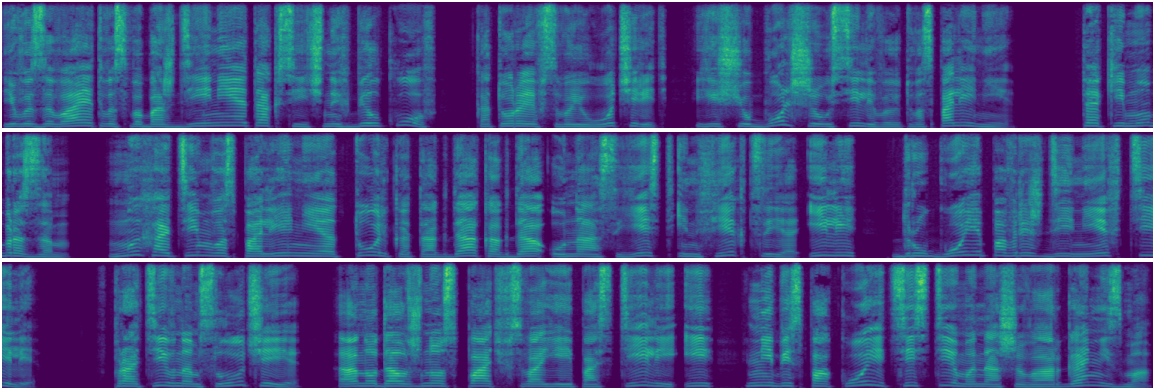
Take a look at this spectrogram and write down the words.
и вызывает высвобождение токсичных белков, которые, в свою очередь, еще больше усиливают воспаление. Таким образом, мы хотим воспаления только тогда, когда у нас есть инфекция или другое повреждение в теле. В противном случае оно должно спать в своей постели и не беспокоить системы нашего организма.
